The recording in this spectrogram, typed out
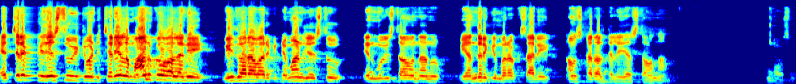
హెచ్చరిక చేస్తూ ఇటువంటి చర్యలు మానుకోవాలని మీ ద్వారా వారికి డిమాండ్ చేస్తూ నేను ముగిస్తా ఉన్నాను. మీ అందరికీ మరొకసారి నమస్కారాలు తెలియజేస్తా ఉన్నాను. అవసరం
